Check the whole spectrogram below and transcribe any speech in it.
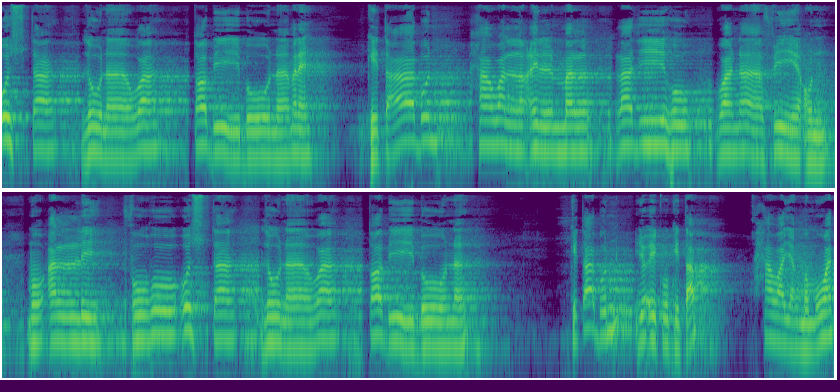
ustadzuna wa tabibuna mana kitabun hawal ilmal ladhihu wa nafi'un muallifuhu ustadzuna wa tabibuna. Kitabun yaiku kitab hawa yang memuat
